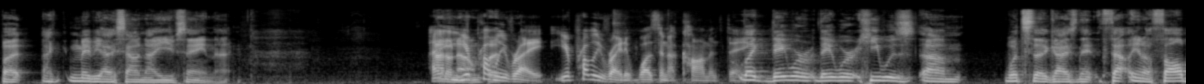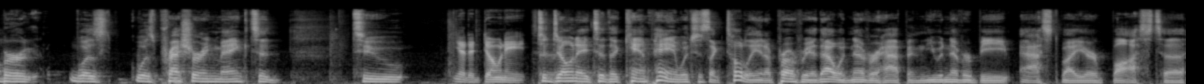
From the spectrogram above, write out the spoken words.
But I, maybe I sound naive saying that. I don't know, You're probably but- right. You're probably right. It wasn't a common thing. like they were they were he was um what's the guy's name Th- you know Thalberg was was pressuring Mank to to Yeah, to donate. to donate to the campaign which is like totally inappropriate that would never happen you would never be asked by your boss to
